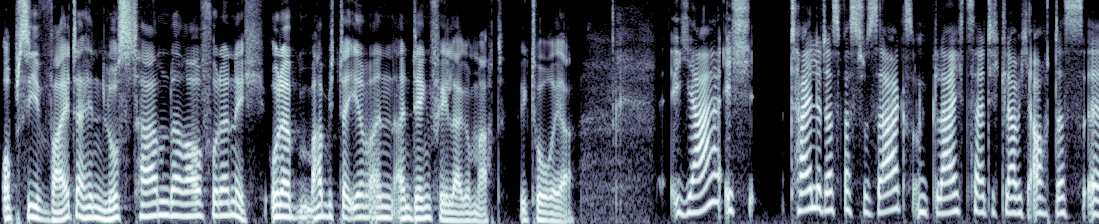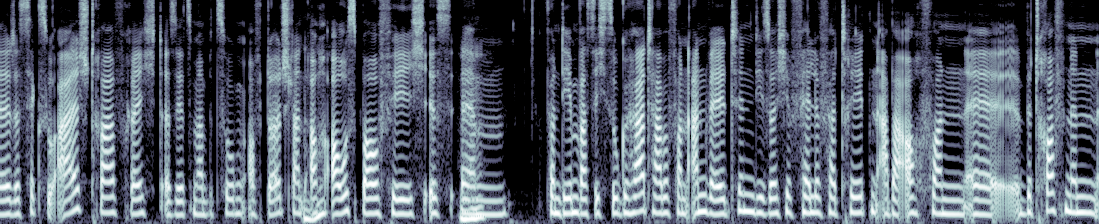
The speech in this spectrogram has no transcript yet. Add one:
ob sie weiterhin Lust haben darauf oder nicht. Oder habe ich da irgendeinen einen Denkfehler gemacht, Victoria? Ja, ich teile das, was du sagst und gleichzeitig glaube ich auch, dass äh, das Sexualstrafrecht, also jetzt mal bezogen auf Deutschland, mhm. auch ausbaufähig ist. Mhm. Ähm, von dem, was ich so gehört habe von Anwältinnen, die solche Fälle vertreten, aber auch von äh, betroffenen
